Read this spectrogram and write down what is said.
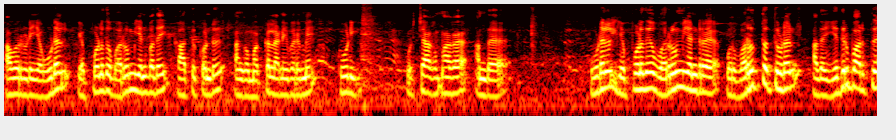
அவருடைய உடல் எப்பொழுது வரும் என்பதை காத்துக்கொண்டு அங்கு மக்கள் அனைவருமே கூடி உற்சாகமாக அந்த உடல் எப்பொழுது வரும் என்ற ஒரு வருத்தத்துடன் அதை எதிர்பார்த்து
